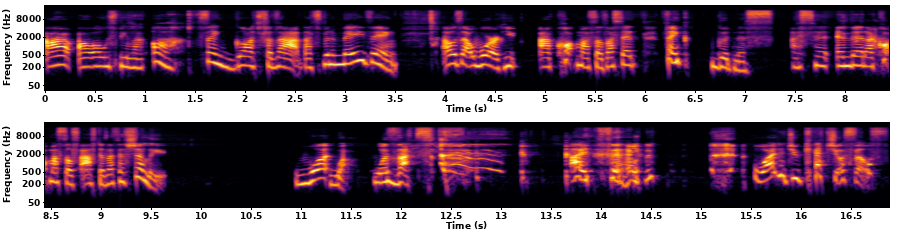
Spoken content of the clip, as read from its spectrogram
I, I'll always be like, oh, thank God for that. That's been amazing. I was at work. You, I caught myself. I said, thank goodness. I said, and then I caught myself after. that I said, Shelly, what, what was that? I said, Why did you catch yourself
